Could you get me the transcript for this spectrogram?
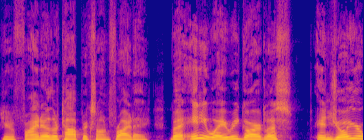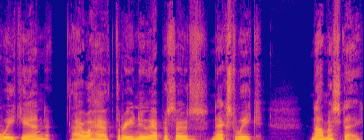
you know, find other topics on Friday. But anyway, regardless, enjoy your weekend. I will have three new episodes next week. Namaste.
